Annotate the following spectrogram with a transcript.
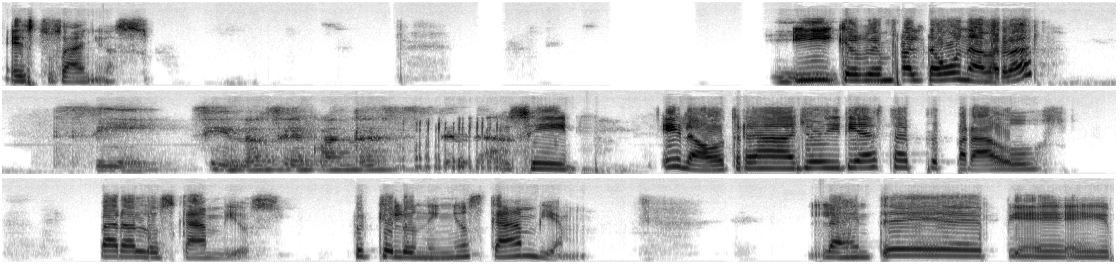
estos años. Y, creo que me falta una, ¿verdad? Sí, sí, no sé cuántas. Sí, y la otra yo diría estar preparados para los cambios, porque los niños cambian. La gente eh,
